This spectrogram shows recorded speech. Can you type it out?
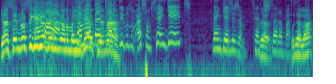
ya sen nasıl geliyor Aha, benim yanıma? Hile Tamam ben yapıyorsun ha. taktiği buldum. Aşkım sen geç. Ben gelirim. Sen Ya, tuşlara bas. Bu ne lan?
